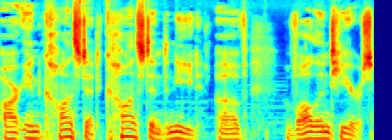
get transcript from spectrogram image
are in constant, constant need of volunteers.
